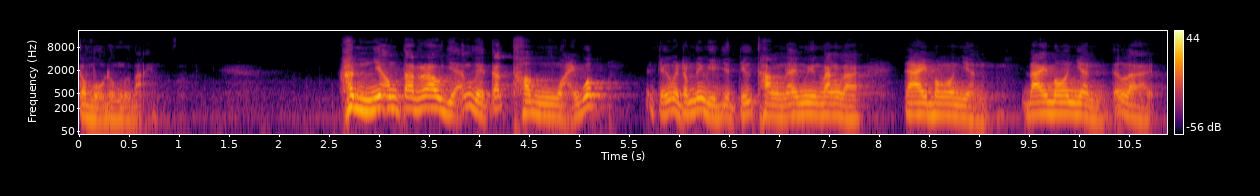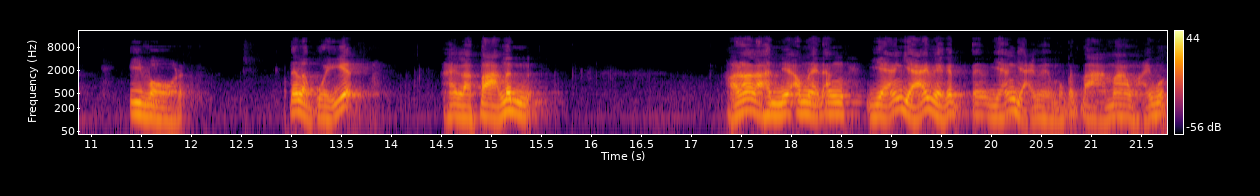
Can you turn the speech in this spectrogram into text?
công vụ đoạn 17 hình như ông ta rao giảng về các thần ngoại quốc. Chữ mà trong tiếng việt dịch chữ thần này nguyên văn là daimonian. Daimonian tức là evil đó. Tức là quỷ á, hay là tà linh họ nói là hình như ông này đang giảng giải về cái giảng dạy về một cái tà ma ngoại quốc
